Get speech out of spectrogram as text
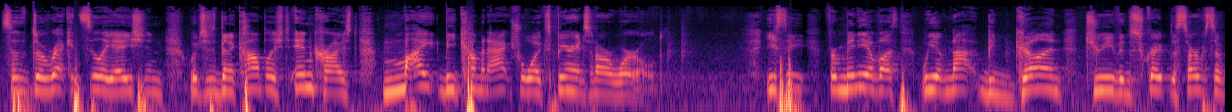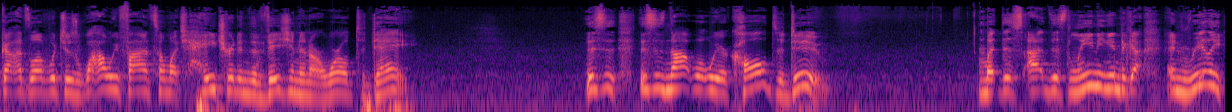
so that the reconciliation which has been accomplished in Christ might become an actual experience in our world. You see, for many of us, we have not begun to even scrape the surface of God's love, which is why we find so much hatred and division in our world today. This is, this is not what we are called to do. But this, uh, this leaning into God and really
